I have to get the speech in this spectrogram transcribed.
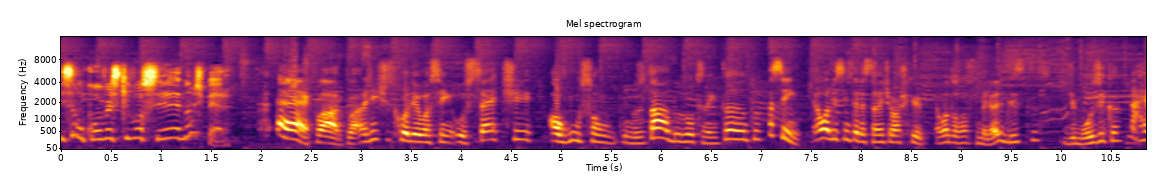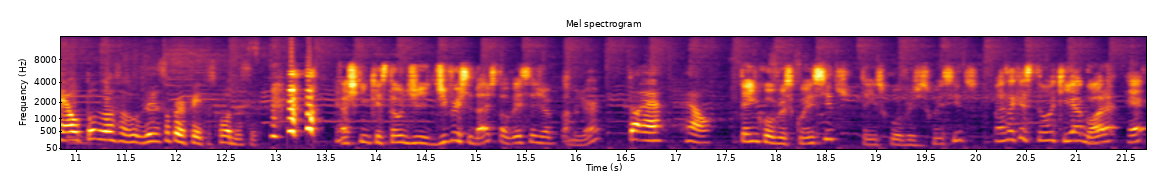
e são covers que você não espera. É, claro, claro. A gente escolheu assim os sete, alguns são inusitados, outros nem tanto. Assim, é uma lista interessante, eu acho que é uma das nossas melhores listas de música. Na real, todas as nossas listas são perfeitas, foda-se. Eu acho que em questão de diversidade talvez seja a melhor. Então, é, real. Tem covers conhecidos, tem covers desconhecidos, mas a questão aqui agora é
